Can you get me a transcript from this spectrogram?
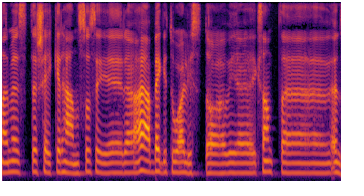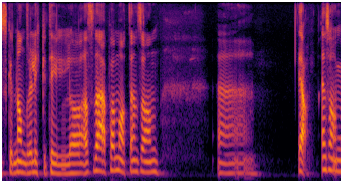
nærmest shaker hands og sier ja, begge to har lyst og vi eh, ønsker den andre lykke til og Altså det er på en måte en sånn uh, ja, en sånn,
